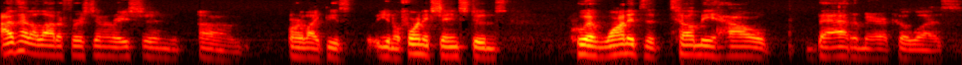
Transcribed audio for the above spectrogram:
I've had a lot of first generation um, or like these, you know, foreign exchange students who have wanted to tell me how bad America was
